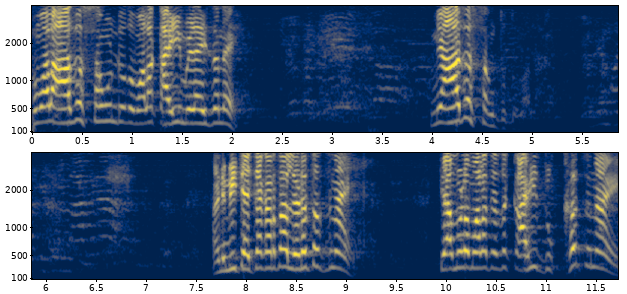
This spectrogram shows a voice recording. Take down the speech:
तुम्हाला आजच सांगून ठेवतो मला काही मिळायचं नाही. मी आजच सांगतो तुम्हाला. आणि मी त्याच्याकरता लढतच नाही. त्यामुळं मला त्याचं काही दुःखच नाही.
